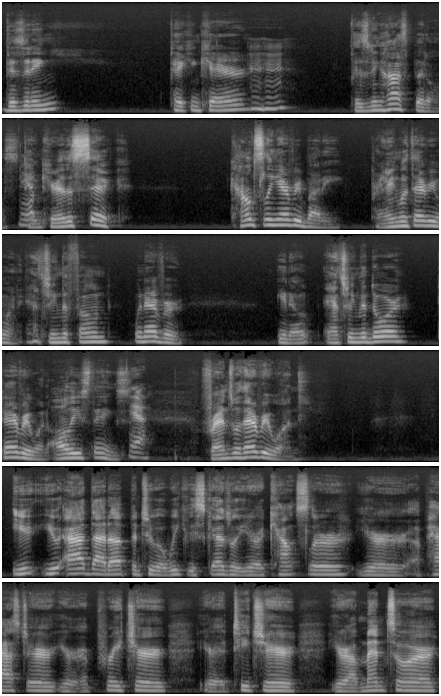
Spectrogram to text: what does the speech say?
Visiting, taking care, visiting hospitals, Yep. taking care of the sick, counseling everybody, praying with everyone, answering the phone whenever, you know, answering the door to everyone, all these things. Yeah. Friends with everyone. You you add that up into a weekly schedule. You're a counselor, you're a pastor, you're a preacher, you're a teacher, you're a mentor,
